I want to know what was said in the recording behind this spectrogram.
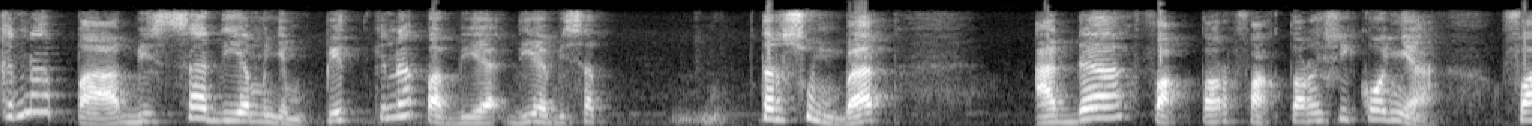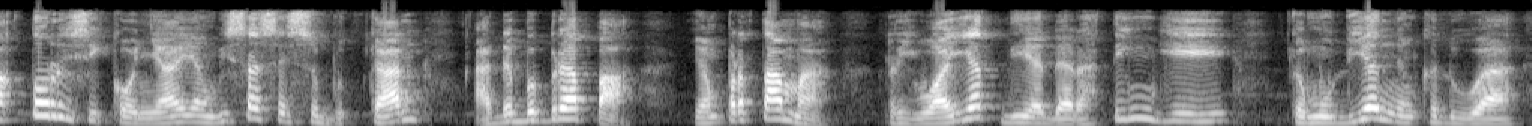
Kenapa bisa dia menyempit? Kenapa dia, bisa tersumbat? Ada faktor-faktor risikonya. Faktor risikonya yang bisa saya sebutkan ada beberapa. Yang pertama, riwayat dia darah tinggi, Kemudian yang kedua,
